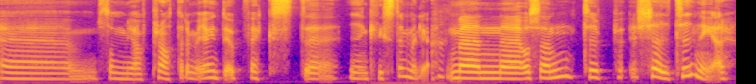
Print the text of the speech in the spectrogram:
eh, som jag pratade med. Jag är inte uppväxt eh, i en kristen miljö. Men, eh, och sen typ tjejtidningar.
